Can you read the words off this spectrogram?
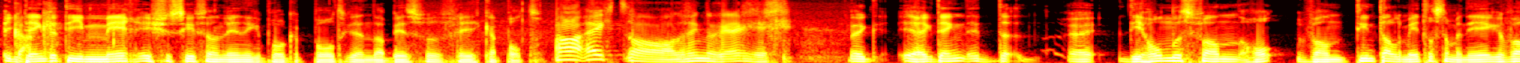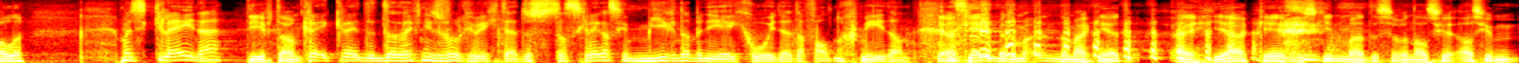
Ik denk dat hij meer issues heeft dan alleen een gebroken poot. En dat beest wordt volledig kapot. ah, echt? Oh, dat vind ik nog erger. Ik, ja, ik denk dat eh, die hond is van, van tientallen meters naar beneden gevallen. Maar het is klein, hè? Die heeft dan... Dat heeft niet zoveel gewicht, hè? Dus dat is gelijk als je mier naar beneden gooit. Hè? Dat valt nog mee dan. Ja, oké, dat, ma- dat maakt niet uit. Eh, ja, oké, misschien. Maar dus van als, je, als, je,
